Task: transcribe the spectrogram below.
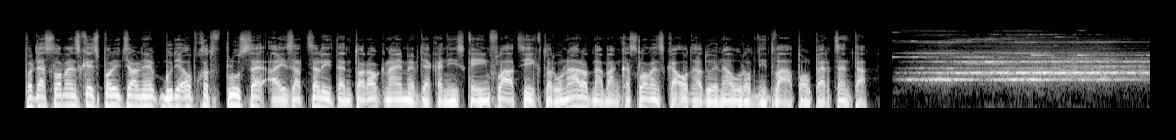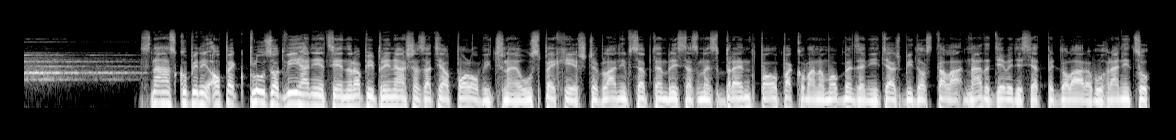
Podľa Slovenskej sporiteľne bude obchod v pluse aj za celý tento rok, najmä vďaka nízkej inflácii, ktorú Národná banka Slovenska odhaduje na úrovni 2,5 Snaha skupiny OPEC plus o dvíhanie cien ropy prináša zatiaľ polovičné úspechy. Ešte v Lani v septembri sa zmes Brent po opakovanom obmedzení ťažby dostala nad 95 dolárovú hranicu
